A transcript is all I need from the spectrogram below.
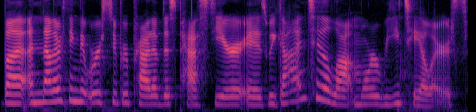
But another thing that we're super proud of this past year is we got into a lot more retailers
